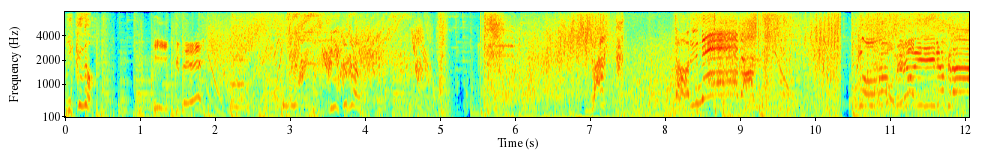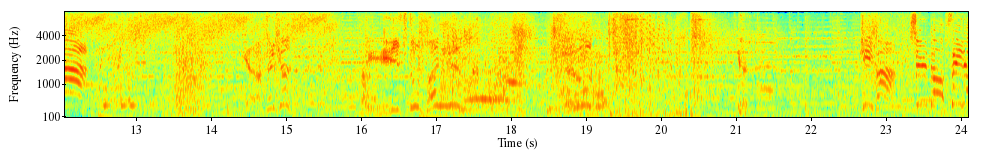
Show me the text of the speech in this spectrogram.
行くぞ!行くぜ行くぞ!バックトルネーものすごい威力だやらせるかビーストファングキーパーシュートを防いだ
